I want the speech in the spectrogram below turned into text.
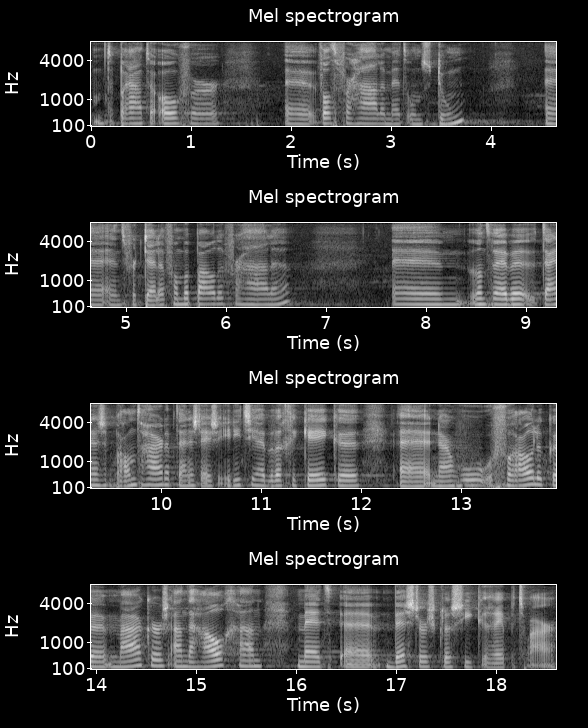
om te praten over uh, wat verhalen met ons doen. Uh, en het vertellen van bepaalde verhalen. Um, want we hebben tijdens Brandhaarden, tijdens deze editie, hebben we gekeken uh, naar hoe vrouwelijke makers aan de haal gaan met uh, westers klassiek repertoire.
